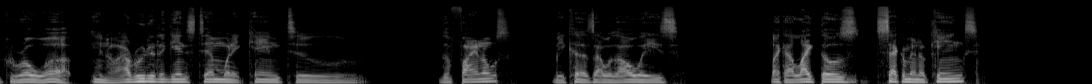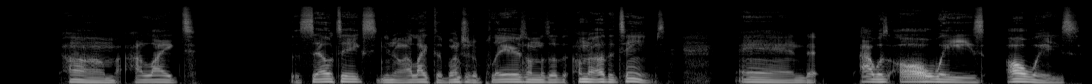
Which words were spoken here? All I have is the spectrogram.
grow up. You know, I rooted against him when it came to the finals because I was always like I liked those Sacramento Kings. Um I liked the Celtics, you know, I liked a bunch of the players on the other, on the other teams. And I was always always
